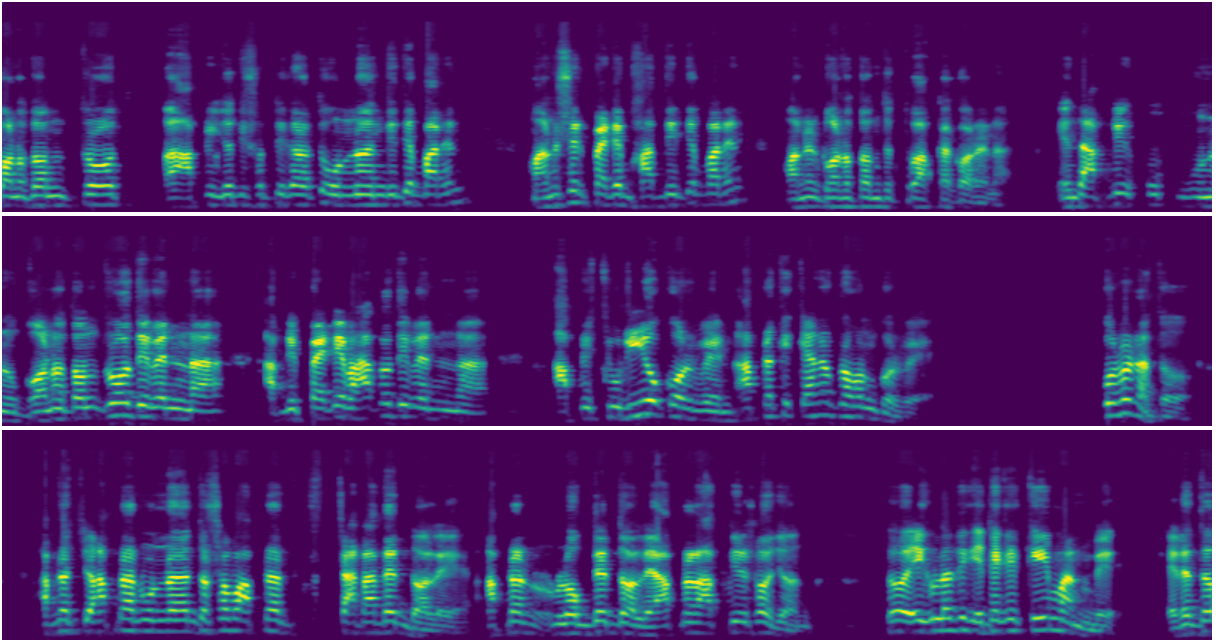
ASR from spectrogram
গণতন্ত্র, আপনি যদি সত্যিকার অর্থে উন্নয়ন দিতে পারেন, মানুষের পেটে ভাত দিতে পারেন, মানুষ গণতন্ত্রের তোয়াক্কা করে না। কিন্তু আপনি গণতন্ত্রও দেবেন না আপনি পেটে ভাতও দিবেন না আপনি চুরিও করবেন আপনাকে কেন গ্রহণ করবে? করবে না তো? আপনার আপনার উন্নয়ন তো সব আপনার চাটাদের দলে আপনার লোকদের দলে আপনার আত্মীয় স্বজন। তো এগুলো এটাকে কে মানবে? এটা তো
